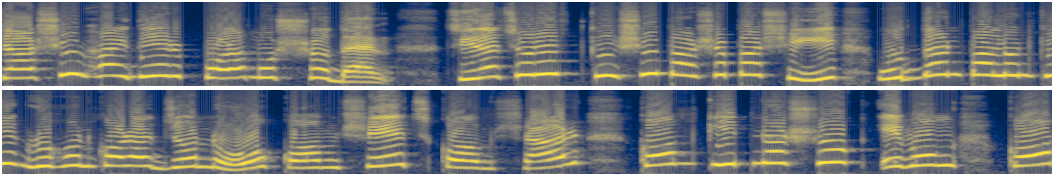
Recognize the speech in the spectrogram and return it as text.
চাষি ভাইদের পরামর্শ দেন। চিরাচরিত কৃষি পাশাপাশি উদ্যান পালনকে গ্রহণ করার জন্য কম সেচ, কম সার, কম কীটনাশক এবং কম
